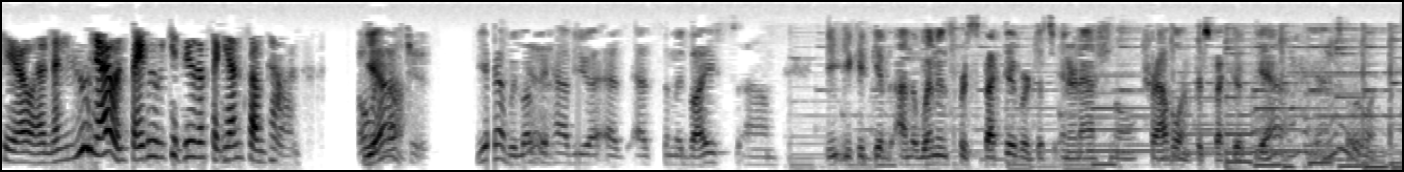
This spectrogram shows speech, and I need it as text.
you, and who knows, maybe we could do this again sometime. oh, I'd Yeah. Love to. Yeah, we'd love to have you as as some advice. Um, you, you could give on the women's perspective or just international travel and perspective. Yeah, yeah, totally.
